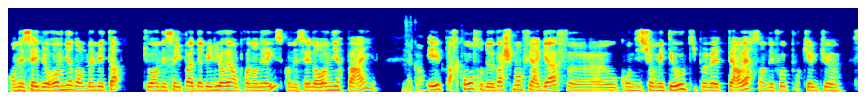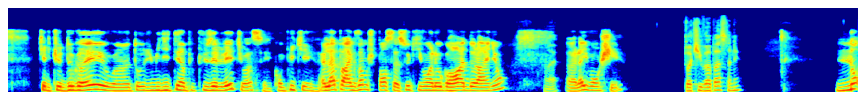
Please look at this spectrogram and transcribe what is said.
On essaye de revenir dans le même état. Tu vois, on n'essaye pas d'améliorer en prenant des risques, on essaye de revenir pareil. Et par contre, de vachement faire gaffe euh, aux conditions météo qui peuvent être perverses, hein, des fois pour quelques, quelques degrés ou un taux d'humidité un peu plus élevé, tu vois, c'est compliqué. Là, par exemple, je pense à ceux qui vont aller au Grand Raid de la Réunion. Ouais. Là, ils vont chier. Toi, tu y vas pas cette année? Non,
